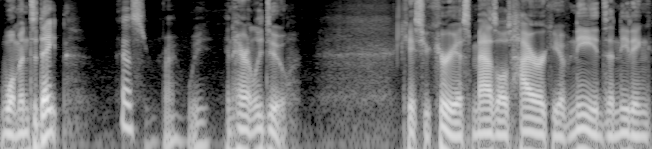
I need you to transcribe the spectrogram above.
woman to date. Yes, right. We inherently do. In case you're curious, Maslow's hierarchy of needs and needing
